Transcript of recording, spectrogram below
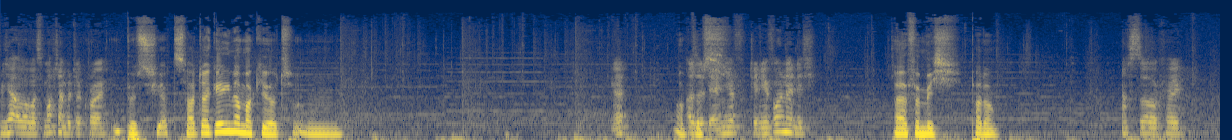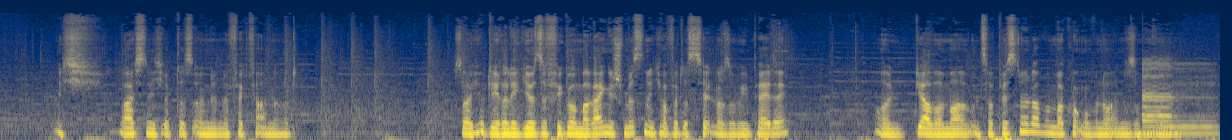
Ja, aber was macht denn bitte Cry? Bis jetzt hat der Gegner markiert. Hm. Nett. Ob Also den hier, den hier vorne nicht. Äh, für mich, pardon. Ach so, okay. Ich weiß nicht, ob das irgendeinen Effekt für andere hat. So, ich habe die religiöse Figur mal reingeschmissen. Ich hoffe, das zählt noch so wie ein Payday. Und ja, wollen wir uns verpissen oder wollen wir gucken, ob wir noch eine Sache finden? Ähm,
